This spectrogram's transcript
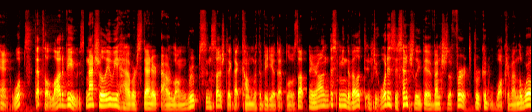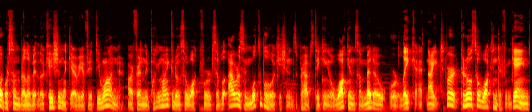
and whoops, that's a lot of views. Naturally, we have our standard hour-long groups and such that, that come with a video that blows up. Later on, this meme developed into what is essentially the adventures of Furret. Furret could walk around the world or some relevant location like Area 51. Our friendly Pokemon could also walk for several hours in multiple locations, perhaps taking a walk in some meadow or lake at night. Furret could also walk in different games,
